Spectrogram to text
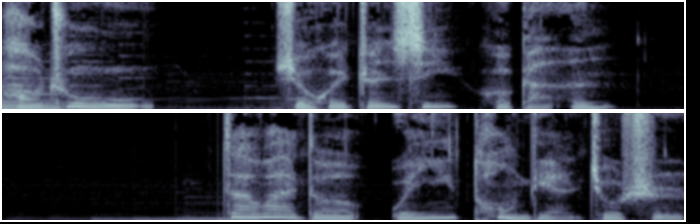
好处。学会珍惜和感恩。在外的唯一痛点就是，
